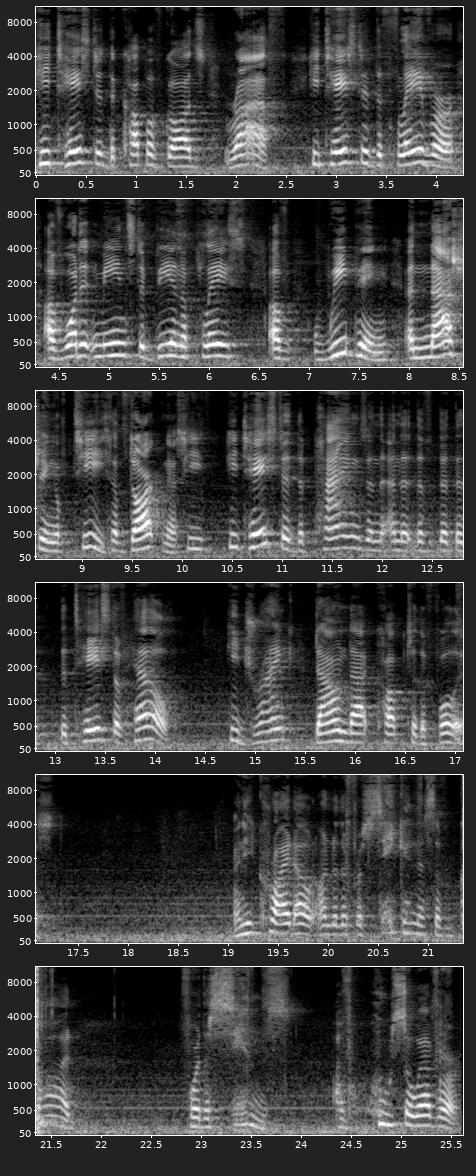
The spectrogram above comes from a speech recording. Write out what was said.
He tasted the cup of God's wrath. He tasted the flavor of what it means to be in a place of weeping and gnashing of teeth, of darkness. He, he tasted the pangs and, the, and the, the, the, the taste of hell. He drank down that cup to the fullest. And he cried out under the forsakenness of God for the sins of whosoever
